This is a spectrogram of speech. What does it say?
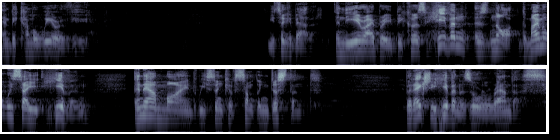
and become aware of you. You think about it. In the air I breathe, because heaven is not, the moment we say heaven, in our mind we think of something distant. But actually, heaven is all around us.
